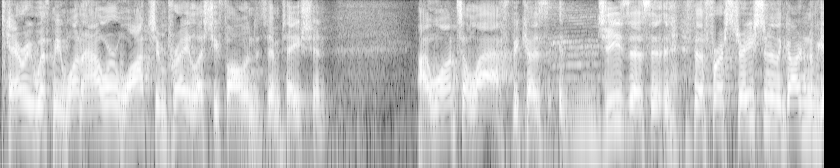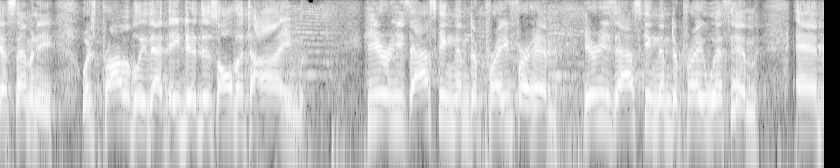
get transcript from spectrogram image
tarry with me one hour? Watch and pray lest you fall into temptation. I want to laugh because Jesus, the frustration in the Garden of Gethsemane was probably that they did this all the time. Here he's asking them to pray for him. Here he's asking them to pray with him, and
